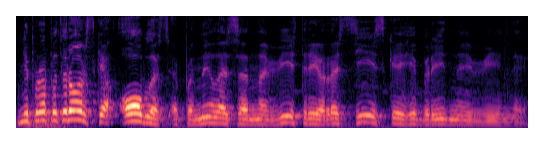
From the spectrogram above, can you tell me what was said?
Дніпропетровська область опинилася на вістрі російської гібридної війни.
